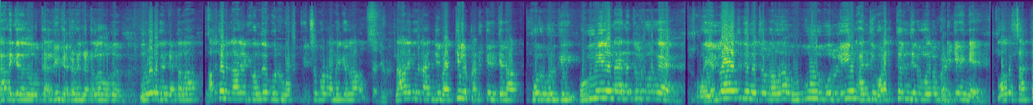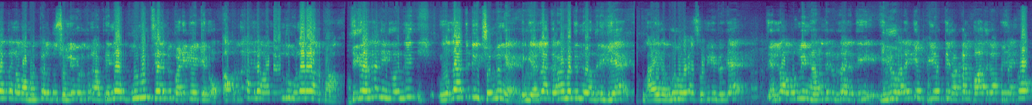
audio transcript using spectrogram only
நாளைக்கு அது ஒரு கல்வி கட்டணம் கட்டலாம் ஒரு நூலகம் கட்டலாம். அதுல நாளைக்கு வந்து ஒரு பிச்சை அமைக்கலாம். நாளைக்கு ஒரு அஞ்சு வக்கீல படிக்க வைக்கலாம். ஒரு ஊருக்கு. உண்மையில நான் என்ன சொல்லுவாங்க உங்க எல்லாத்துக்கும் என்ன சொல்றோம்னா ஒவ்வொரு ஊர்லயும் அஞ்சு வழக்கறிஞர் முதல்ல படிக்க வைங்க. முதல்ல சட்டத்தை நம்ம மக்களுக்கு சொல்லிக் கொடுக்கணும் அப்படின்னா ஊர் சேர்ந்து படிக்க வைக்கணும். அப்பதான் அதுல அவங்க வந்து உணர்வா இருப்பான். இதெல்லாம் நீங்க வந்து எல்லாத்துக்கும் சொல்லுங்க. நீங்க எல்லா கிராமத்துலயும் வந்திருக்கீங்க. நான் இந்த ஊர் ஊரா சொல்லிட்டு இருக்கேன். எல்லா ஊர்லயும் நடந்துட்டு தான் இருக்கு. இது வரைக்கும் பிஎம்டி மக்கள் பாதுகாப்பு இயக்கம்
